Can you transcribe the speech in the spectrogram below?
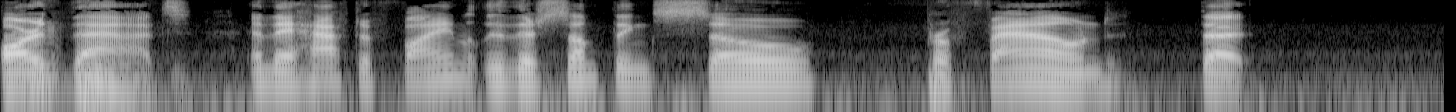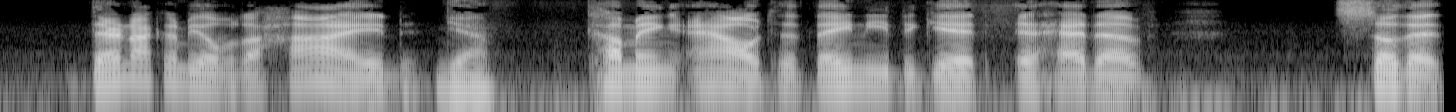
are mm-hmm. that, and they have to find there's something so profound that they're not going to be able to hide Yeah. coming out that they need to get ahead of so that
